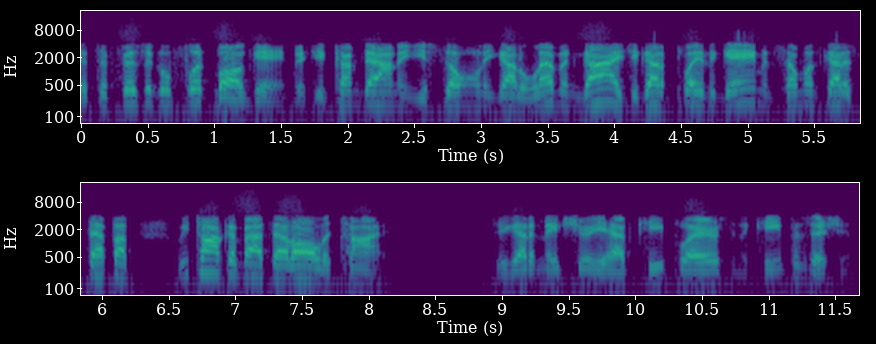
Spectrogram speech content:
It's a physical football game. If you come down and you still only got 11 guys, you got to play the game and someone's got to step up. We talk about that all the time. So you got to make sure you have key players in the key positions.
